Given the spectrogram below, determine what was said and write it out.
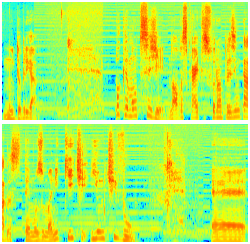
muito obrigado. Pokémon TCG, novas cartas foram apresentadas. Temos uma Nikit e um Tivu. É,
